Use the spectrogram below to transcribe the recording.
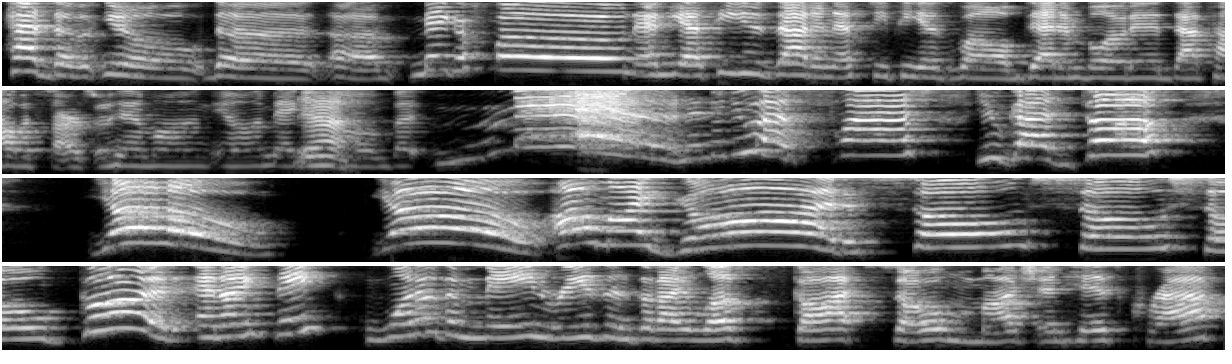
had the, you know, the uh, megaphone. And yes, he used that in STP as well, dead and bloated. That's how it starts with him on, you know, the megaphone. But man, and then you have Slash, you got Duff. Yo, yo, oh my God. So, so, so good. And I think one of the main reasons that I love Scott so much and his craft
